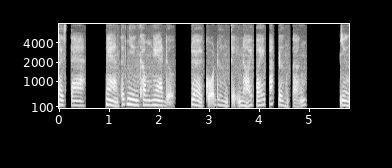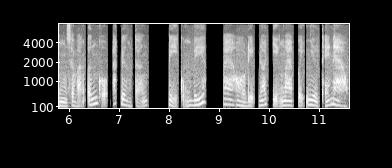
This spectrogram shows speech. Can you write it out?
hơi xa, nàng tất nhiên không nghe được lời của đường tỷ nói với bác đường tẩn. nhưng sau phản ứng của bác đường tẩn, nghĩ cũng biết ma hồ điệp nói chuyện ma quỷ như thế nào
